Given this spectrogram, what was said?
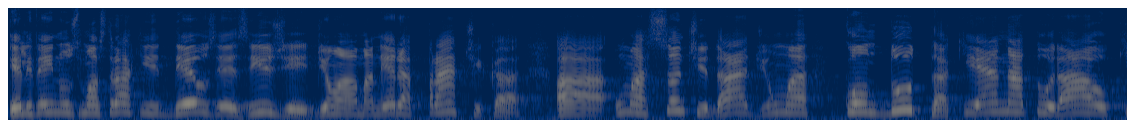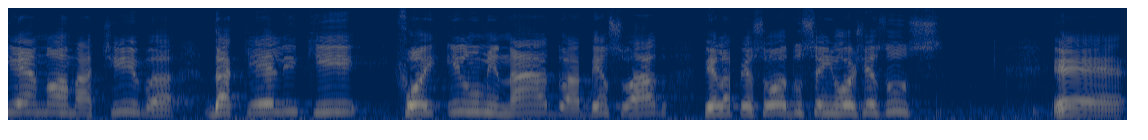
Ele vem nos mostrar que Deus exige de uma maneira prática a, uma santidade, uma conduta que é natural, que é normativa daquele que foi iluminado, abençoado pela pessoa do Senhor Jesus. É,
